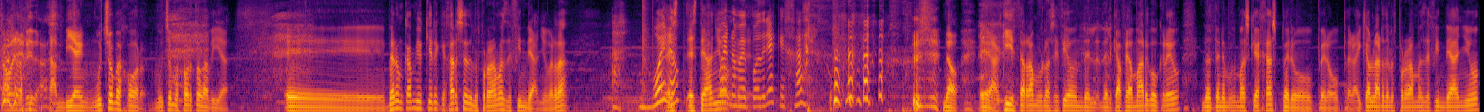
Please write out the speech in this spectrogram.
Caballeridad. También, mucho mejor, mucho mejor todavía. Eh, Vero, en cambio, quiere quejarse de los programas de fin de año, ¿verdad? Bueno, Este- este año, bueno, me eh, podría quejar. No, eh, aquí cerramos la sección del, del café amargo, creo. No tenemos más quejas, pero, pero, pero hay que hablar de los programas de fin de año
